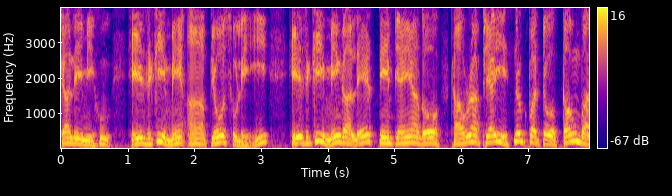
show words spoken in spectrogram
ကြလိမ့်မည်ဟု ဟေဇကိမင်းအားပြောဆိုလေ၏ဟေဇကိမင်းကလည်းတင်ပြန်ရသောသာဝရဖျား၏နှုတ်ပတ်တော်ကောင်းပါ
